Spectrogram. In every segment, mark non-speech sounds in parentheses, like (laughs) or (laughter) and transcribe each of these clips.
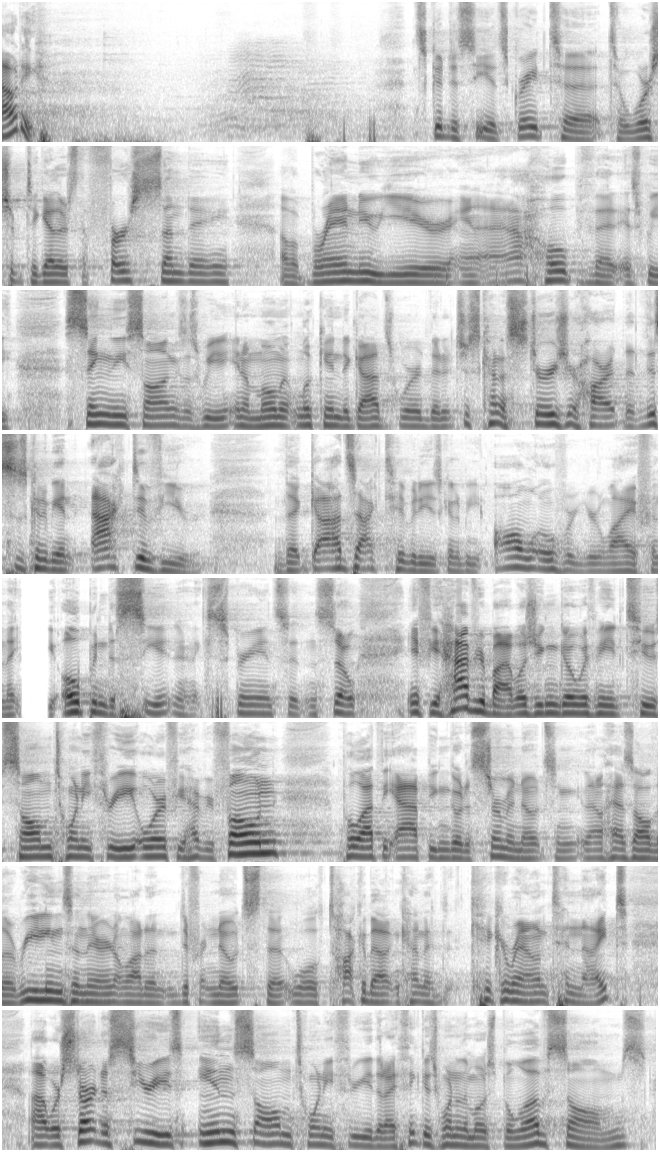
Howdy. It's good to see you. It's great to, to worship together. It's the first Sunday of a brand new year. And, and I hope that as we sing these songs, as we in a moment look into God's word, that it just kind of stirs your heart that this is going to be an active year, that God's activity is going to be all over your life, and that you're open to see it and experience it. And so, if you have your Bibles, you can go with me to Psalm 23, or if you have your phone, pull out the app, you can go to sermon notes, and that has all the readings in there and a lot of different notes that we'll talk about and kind of kick around tonight. Uh, we're starting a series in Psalm 23 that I think is one of the most beloved Psalms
